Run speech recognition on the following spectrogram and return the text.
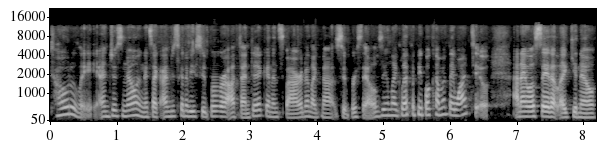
Totally. And just knowing it's like, I'm just going to be super authentic and inspired and like not super salesy and like let the people come if they want to. And I will say that, like, you know,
